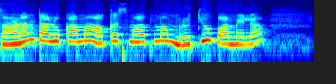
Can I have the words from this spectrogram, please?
સાણંદ તાલુકામાં અકસ્માતમાં મૃત્યુ પામેલા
